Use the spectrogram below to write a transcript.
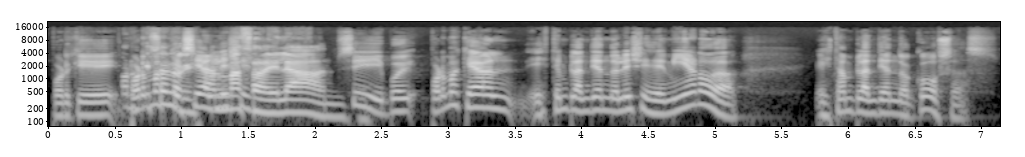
Porque, Porque por más que sean leyes más adelante. Sí, porque por más que hagan, estén planteando leyes de mierda, están planteando cosas.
